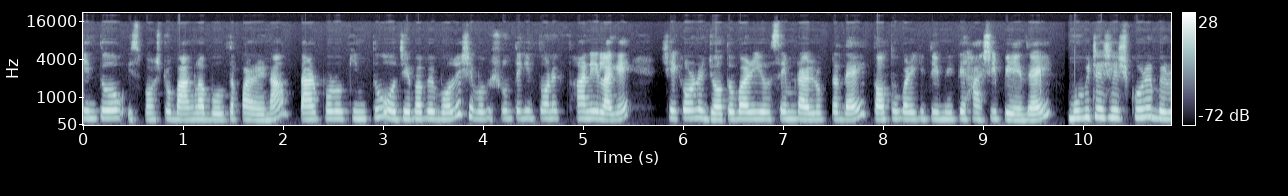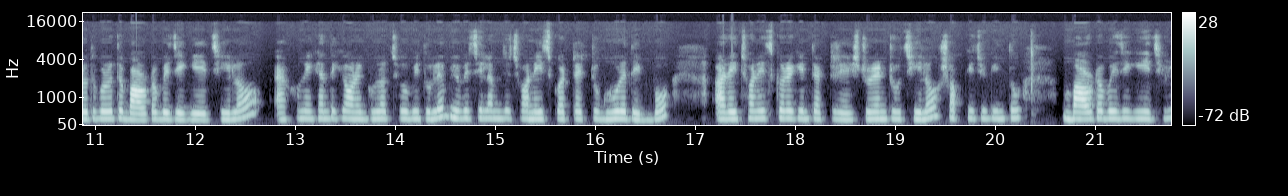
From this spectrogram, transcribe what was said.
কিন্তু স্পষ্ট বাংলা বলতে পারে না। তারপরও কিন্তু ও যেভাবে বলে সেভাবে শুনতে কিন্তু অনেক ফানি লাগে। সেই কারণে যতবারই ও সেম ডায়লগটা দেয় ততবারই কিন্তু এমনিতে হাসি পেয়ে যায়। মুভিটা শেষ করে বেরোতে বেরোতে বারোটা বেজে গিয়েছিল। এখন এখান থেকে অনেকগুলো ছবি তুলে ভেবেছিলাম যে ছনি স্কোয়ারটা একটু ঘুরে দেখব। আর এই ছনি স্কোয়ারে কিন্তু একটা রেস্টুরেন্টও ছিল। সবকিছু কিন্তু বারোটা বেজে গিয়েছিল।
